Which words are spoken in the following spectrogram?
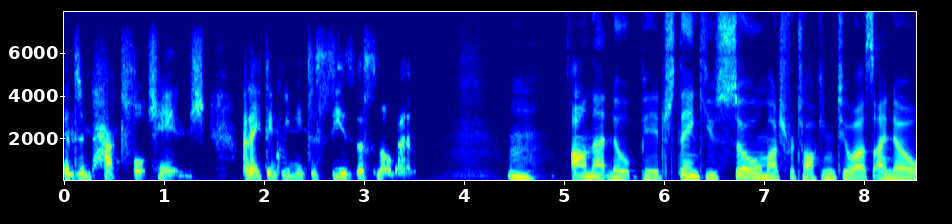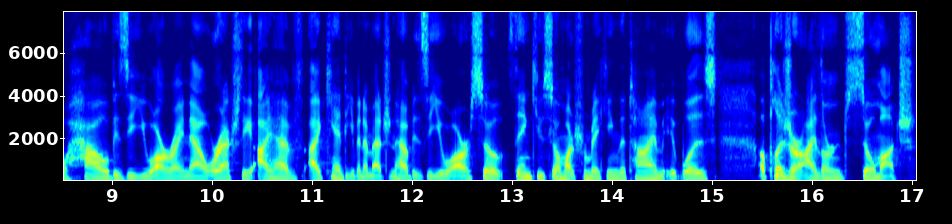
and impactful change. And I think we need to seize this moment. Mm. On that note, Paige, thank you so much for talking to us. I know how busy you are right now, or actually, I have, I can't even imagine how busy you are. So, thank you so much for making the time. It was a pleasure. I learned so much.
